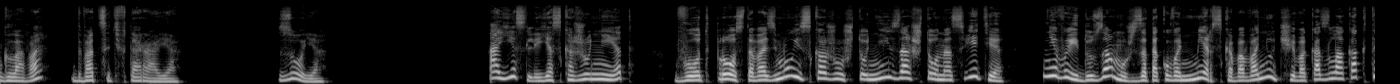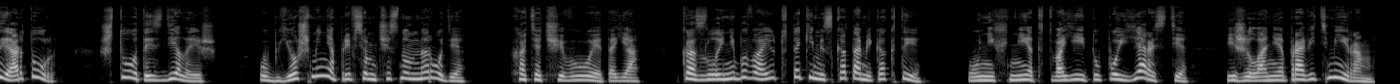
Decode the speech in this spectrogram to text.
Глава 22. Зоя. «А если я скажу «нет»? Вот просто возьму и скажу, что ни за что на свете не выйду замуж за такого мерзкого, вонючего козла, как ты, Артур. Что ты сделаешь? Убьешь меня при всем честном народе? Хотя чего это я? Козлы не бывают такими скотами, как ты. У них нет твоей тупой ярости и желания править миром».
